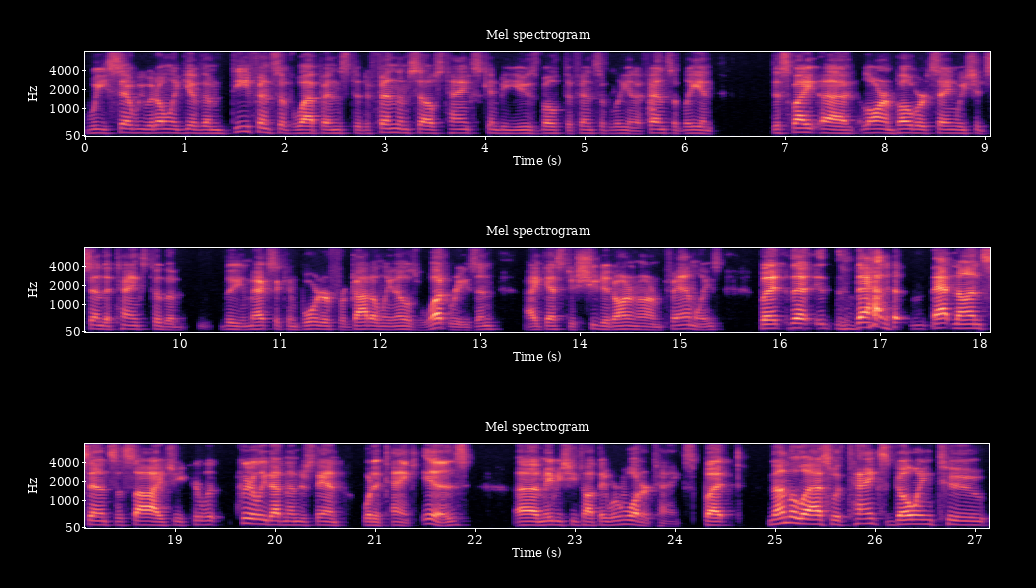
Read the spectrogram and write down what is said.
we said we would only give them defensive weapons to defend themselves. Tanks can be used both defensively and offensively. And despite uh, Lauren Boebert saying we should send the tanks to the, the Mexican border for God only knows what reason, I guess to shoot at unarmed families, but that that that nonsense aside, she clearly doesn't understand what a tank is. Uh, maybe she thought they were water tanks, but nonetheless, with tanks going to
